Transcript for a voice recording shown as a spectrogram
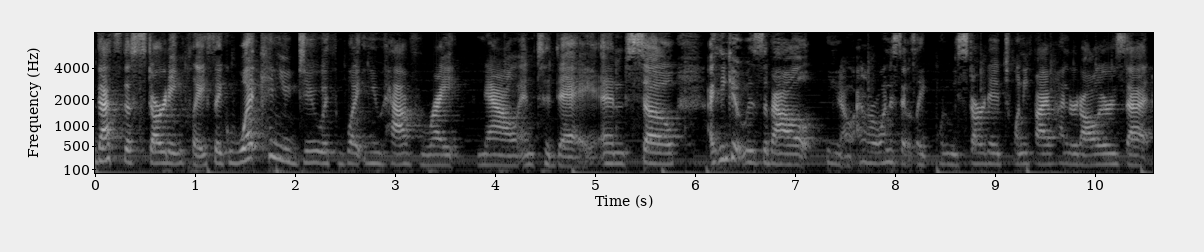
that's the starting place. Like what can you do with what you have right now and today? And so i think it was about you know i don't want to say it was like when we started $2500 that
